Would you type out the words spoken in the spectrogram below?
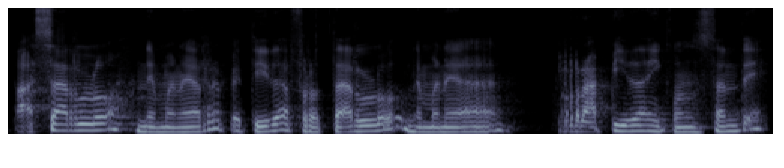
pasarlo de manera repetida, frotarlo de manera rápida y constante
